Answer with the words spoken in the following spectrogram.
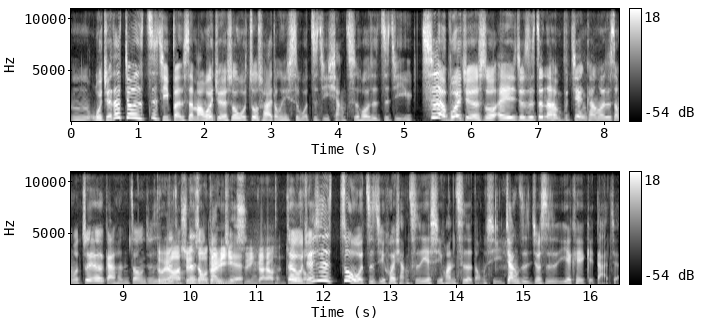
嗯，我觉得就是自己本身嘛，我会觉得说我做出来的东西是我自己想吃，或者是自己吃了不会觉得说，哎，就是真的很不健康，或是什么罪恶感很重，就是那种那种感觉。饮食应该要很对，我觉得是做我自己会想吃也喜欢吃的东西，这样子就是也可以给大家。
